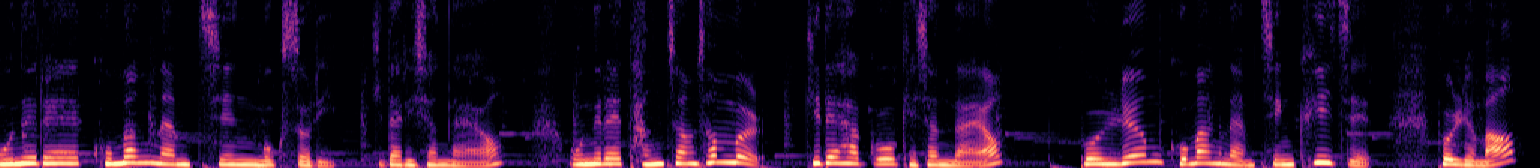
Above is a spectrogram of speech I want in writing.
오늘의 고막 남친 목소리 기다리셨나요? 오늘의 당첨 선물 기대하고 계셨나요? 볼륨 고막 남친 퀴즈 volume up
